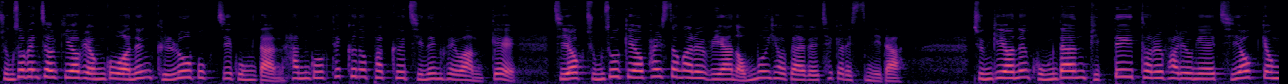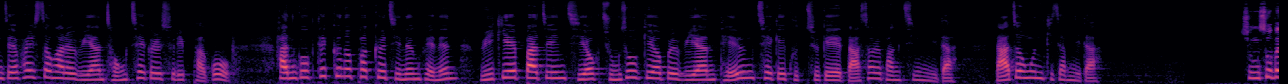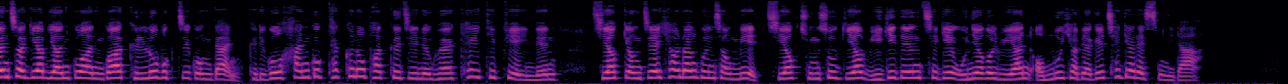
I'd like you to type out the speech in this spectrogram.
중소벤처기업연구원은 근로복지공단, 한국테크노파크 진흥회와 함께 지역 중소기업 활성화를 위한 업무 협약을 체결했습니다. 중기현은 공단 빅데이터를 활용해 지역 경제 활성화를 위한 정책을 수립하고 한국테크노파크 진흥회는 위기에 빠진 지역 중소기업을 위한 대응체계 구축에 나설 방침입니다. 나정훈 기자입니다. 중소벤처기업연구원과 근로복지공단 그리고 한국테크노파크진흥회 KTP에 있는 지역경제 현황 분석 및 지역 중소기업 위기 대응 체계 운영을 위한 업무 협약을 체결했습니다.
